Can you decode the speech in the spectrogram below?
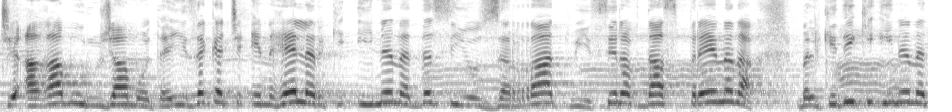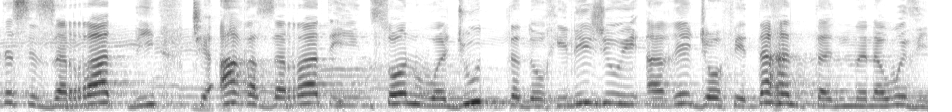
چې هغه مو روژه متعي ځکه چې انهیلر کې اینه نه داسې یو ذرات وي صرف دا سپری نه ده بلکې دې کې اینه نه داسې ذرات دي چې هغه ذرات انسان وجود ته داخلیږي وي هغې جوف دهن ته ننوځي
